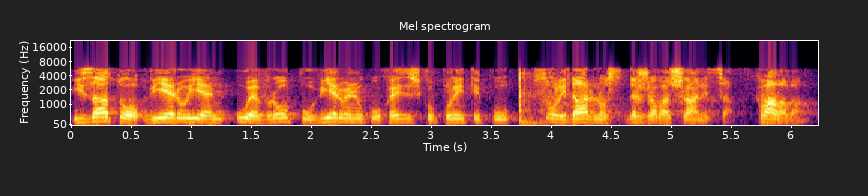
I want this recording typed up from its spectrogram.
i zato vjerujem u europu vjerujem u kohezijsku politiku solidarnost država članica. hvala vam.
